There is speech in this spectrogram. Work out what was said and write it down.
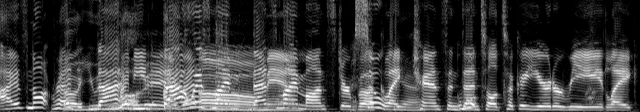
I have not read oh, you that. I mean, that was oh, my that's man. my monster book, so, like yeah. transcendental. Well, took a year to read, like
